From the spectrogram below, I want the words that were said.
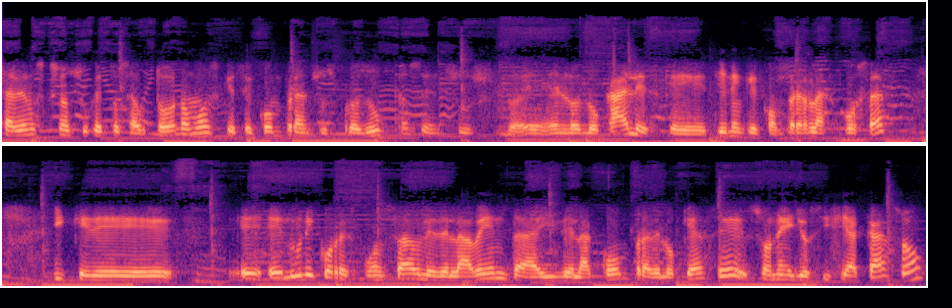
sabemos que son sujetos autónomos que se compran sus productos en sus en los locales que tienen que comprar las cosas y que eh, el único responsable de la venta y de la compra de lo que hace son ellos. Y si acaso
